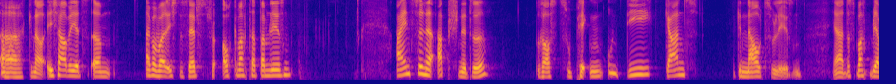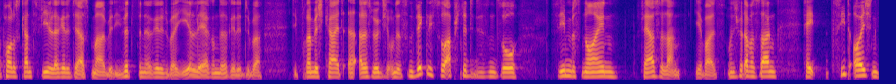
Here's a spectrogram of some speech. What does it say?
Äh, genau, ich habe jetzt, ähm, einfach weil ich das selbst auch gemacht habe beim Lesen, einzelne Abschnitte rauszupicken und die ganz genau zu lesen. Ja, das macht ja Paulus ganz viel. Er redet ja erstmal über die Witwen, er redet über ihr Lehren, er redet über die Frömmigkeit, äh, alles Mögliche. Und es sind wirklich so Abschnitte, die sind so sieben bis neun Verse lang jeweils. Und ich würde einfach sagen, hey, zieht euch einen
